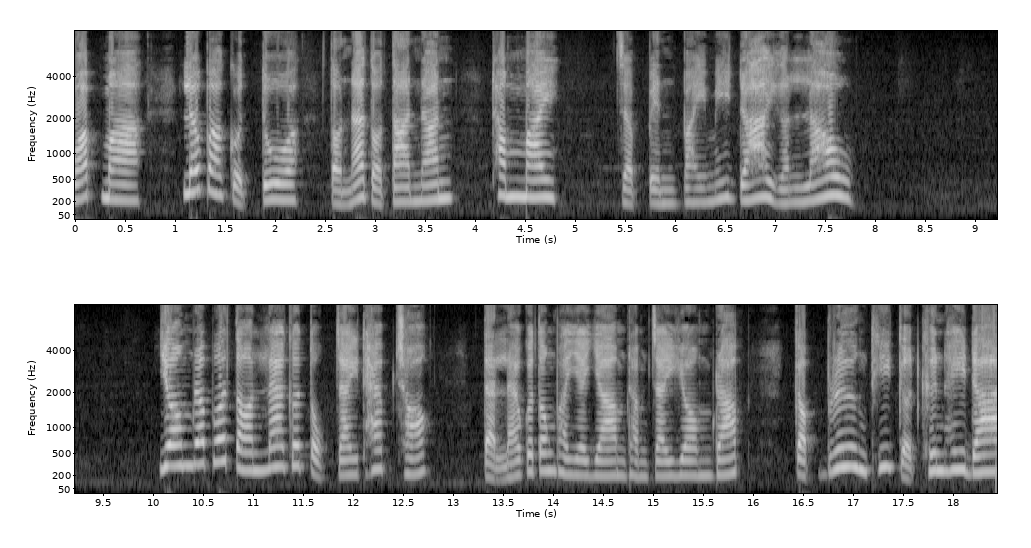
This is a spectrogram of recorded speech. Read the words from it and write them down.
วับมา แล้วปรากฏตัวต่อหน้าต่อตานั้นทำไมจะเป็นไปไม่ได้กันเล่า ยอมรับว่าตอนแรกก็ตกใจแทบช็อก แต่แล้วก็ต้องพยายามทำใจยอมรับกับเรื่องที่เกิดขึ้นให้ได้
